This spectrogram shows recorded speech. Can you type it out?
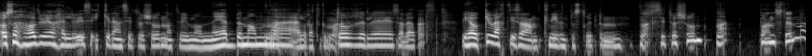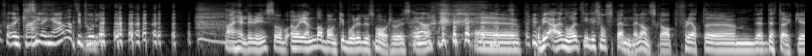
Og så har du jo heldigvis ikke den situasjonen at vi må nedbemanne, Nei. eller at det går Nei. dårlig. Så det at, vi har jo ikke vært i sånn kniven på strupen-situasjon Nei. På en stund. For ikke så lenge jeg har vært i polet. Nei, heldigvis. Og, og igjen, da, bank i bordet, du som er overtroisk. Ja. Eh, og vi er jo nå i et litt sånn spennende landskap, fordi at uh, dette, er ikke,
